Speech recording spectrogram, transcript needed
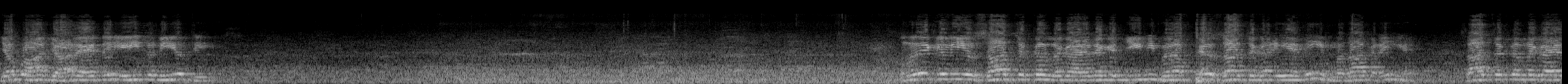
جب وہاں جا رہے تھے، یہی تو نیت تھی۔ عمرے کے لیے سات چکر لگائے، لیکن جی نہیں بھرا پھر سات چکر یہ نہیں، مذاق نہیں ہے۔ سات چکر لگائے،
